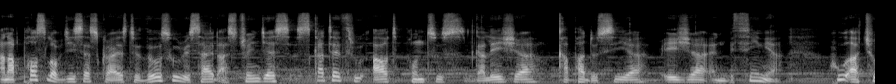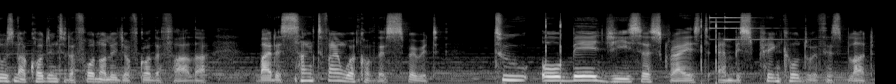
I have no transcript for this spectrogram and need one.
an apostle of Jesus Christ to those who reside as strangers scattered throughout Pontus, Galatia, Cappadocia, Asia, and Bithynia, who are chosen according to the foreknowledge of God the Father, by the sanctifying work of the Spirit, to obey Jesus Christ and be sprinkled with his blood.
